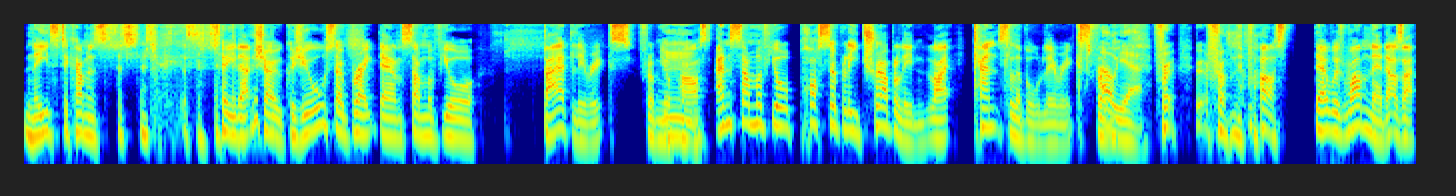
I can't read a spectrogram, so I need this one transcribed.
needs to come and see that show because you also break down some of your bad lyrics from your Mm. past and some of your possibly troubling like cancelable lyrics from oh yeah. fr- from the past. There was one there that I was like,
